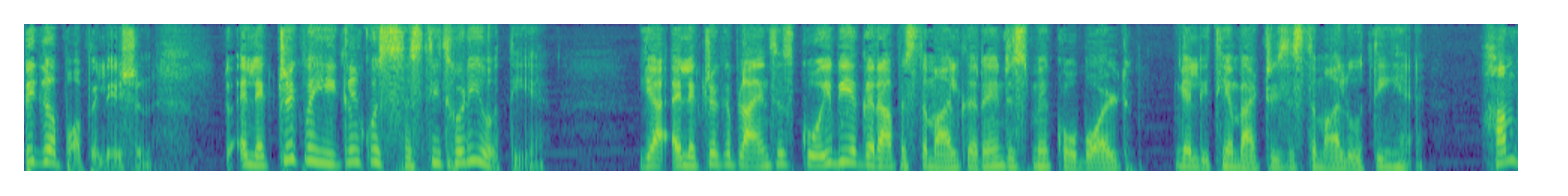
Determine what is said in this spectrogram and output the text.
bigger population तो इलेक्ट्रिक व्हीकल कोई सस्ती थोड़ी होती है। या इलेक्ट्रिक अप्लायंसेस कोई भी अगर आप इस्तेमाल कर रहे हैं, जिसमें कोबाल्ट या लिथियम बैटरीज इस्तेमाल होती हैं, हम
